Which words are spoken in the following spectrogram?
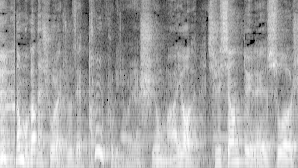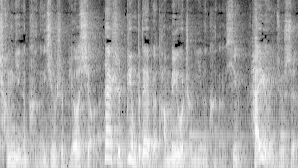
那我们刚才说了，就是在痛苦的情况下使用麻药呢，其实相对来说成瘾的可能性是比较小的，但是并不代表它没有成瘾的可能性。还有就是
